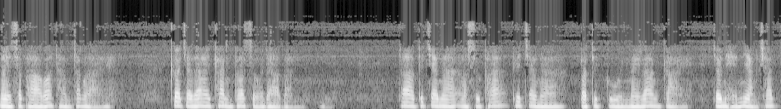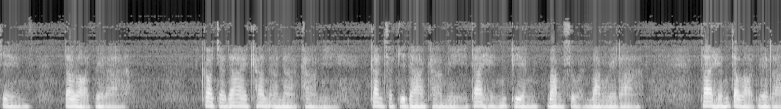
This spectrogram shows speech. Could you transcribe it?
ในสภาวะธรรมทั้งหลาย ก็จะได้ขั้นพระโสดาบัน ถ้าพิจารณาอสุภะพิจารณาปฏิกูลในร่างกาย จนเห็นอย่างชัดเจนตลอดเวลา ก็จะได้ขั้นอนาคามี ขั้นสกิดาคามีถ้าเห็นเพียงบางส่วนบางเวลา ถ้าเห็นตลอดเวลา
